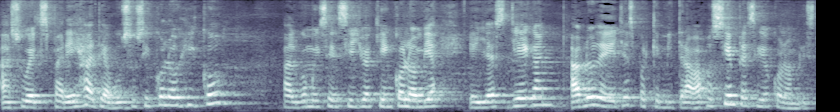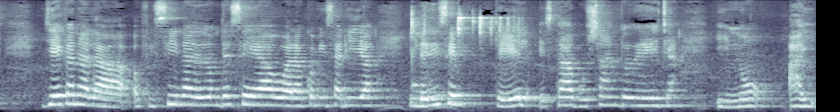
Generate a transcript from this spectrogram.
a su expareja de abuso psicológico, algo muy sencillo aquí en Colombia, ellas llegan, hablo de ellas porque mi trabajo siempre ha sido con hombres, llegan a la oficina de donde sea o a la comisaría y le dicen que él está abusando de ella y no hay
